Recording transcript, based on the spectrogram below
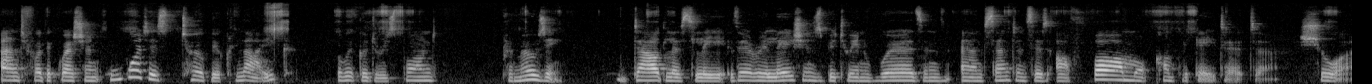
And for the question, what is Topiok like? We could respond promosi. Doubtlessly, the relations between words and, and sentences are far more complicated. Sure,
